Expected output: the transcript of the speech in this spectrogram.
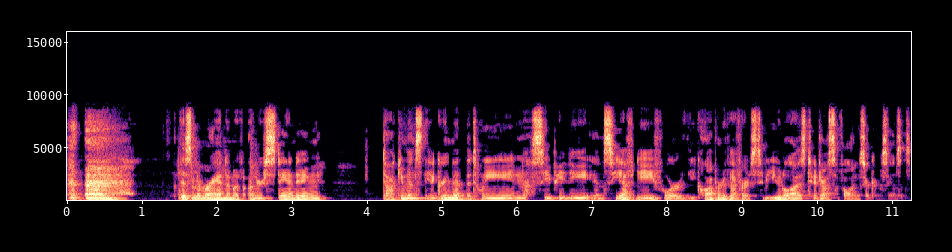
this Memorandum of Understanding documents the agreement between CPD and CFD for the cooperative efforts to be utilized to address the following circumstances.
